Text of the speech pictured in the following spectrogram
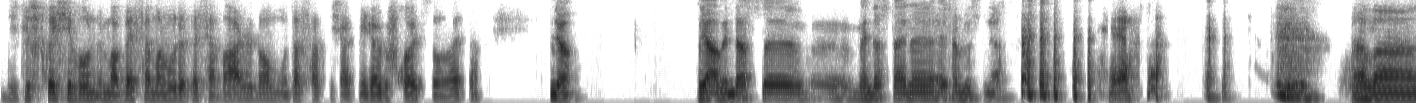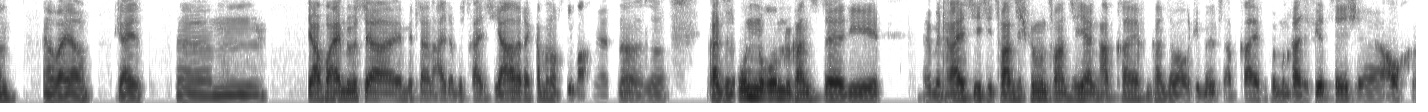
die Gespräche wurden immer besser, man wurde besser wahrgenommen und das hat mich halt mega gefreut, so weiter. Ja. Ja, wenn das, äh, wenn das deine Eltern wüssten, ja. ja. aber, aber ja, geil. Ähm, ja, vor allem, du bist ja im mittleren Alter, bis 30 Jahre, da kann man noch viel machen jetzt. Ne? Also, du kannst es unten rum, du kannst äh, die mit 30 die 20, 25-Jährigen abgreifen, kannst aber auch die Milfs abgreifen, 35, 40, äh, auch äh,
